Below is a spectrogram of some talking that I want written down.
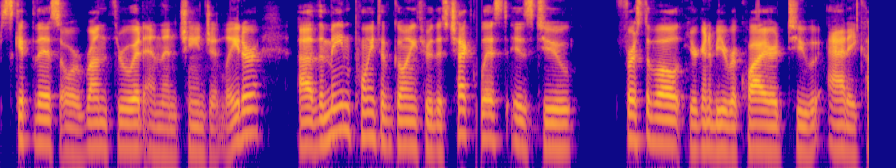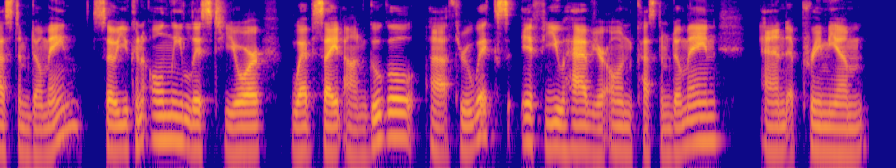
skip this or run through it and then change it later. Uh, the main point of going through this checklist is to, first of all, you're going to be required to add a custom domain. So you can only list your website on Google uh, through Wix if you have your own custom domain and a premium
